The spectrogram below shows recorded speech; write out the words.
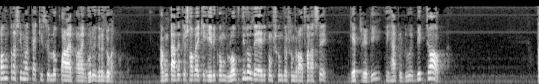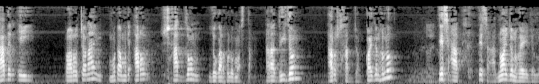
সন্ত্রাসী মার্কা কিছু লোক পাড়ায় পাড়ায় ঘুরে ঘুরে জোগাড় করল। এবং তাদেরকে সবাইকে এরকম লোক দিল যে এরকম সুন্দর সুন্দর অফার আছে। Get ready we have to do a big job তাদের এই প্ররোচনায় মোটামুটি আরও সাতজন জোগাড় হলো মস্তান। তারা দুইজন, আরও সাতজন। কয়জন হলো? তেস আট তেস আট নয় জন হয়ে গেল।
